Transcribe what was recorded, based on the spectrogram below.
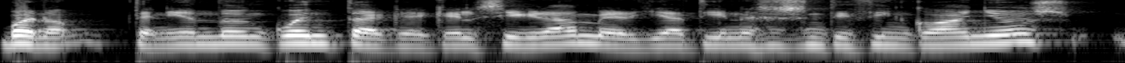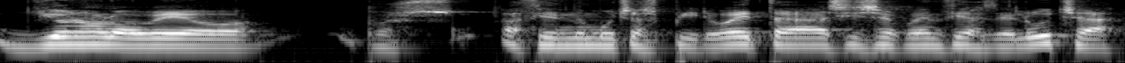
Bueno, teniendo en cuenta que Kelsey Grammer ya tiene 65 años, yo no lo veo pues haciendo muchas piruetas y secuencias de lucha.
